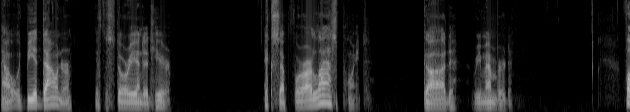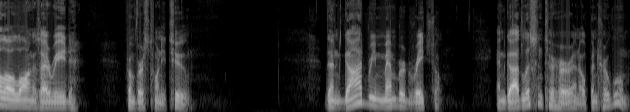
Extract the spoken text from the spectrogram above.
Now, it would be a downer if the story ended here, except for our last point God remembered. Follow along as I read from verse 22. Then God remembered Rachel, and God listened to her and opened her womb.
